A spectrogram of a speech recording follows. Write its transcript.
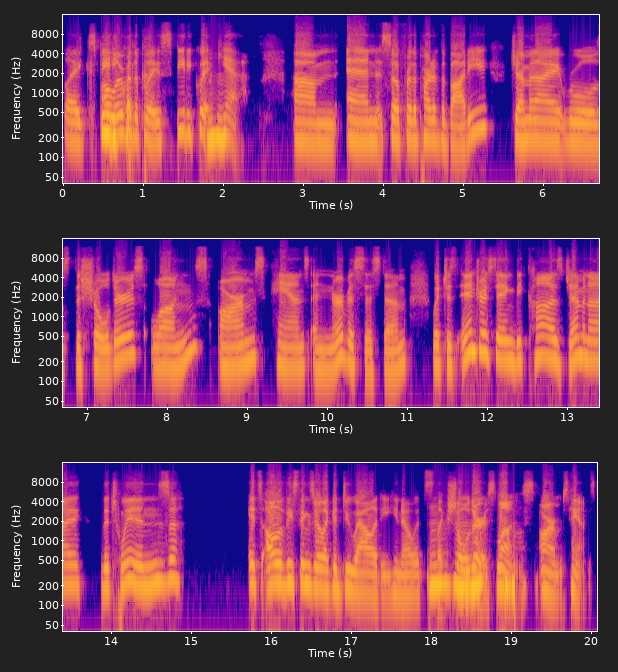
like Speedy all over quick. the place, speedy quick. Mhm. Yeah. Um, and so for the part of the body, Gemini rules the shoulders, lungs, arms, hands, and nervous system, which is interesting because Gemini, the twins, it's all of these things are like a duality, you know, it's like Mhm. shoulders, lungs, arms, hands.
